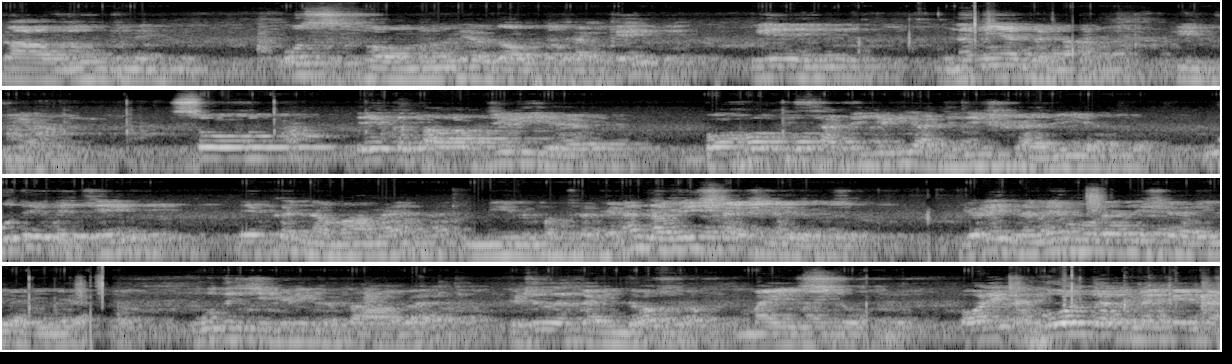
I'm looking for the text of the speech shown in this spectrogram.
ਕਾਵ ਰੂਪ ਨੇ ਉਸ ਫਾਰਮ ਨੂੰ ਵੀ ਅਡਾਪਟ ਕਰਕੇ ਇਹ ਨਵੀਆਂ ਗੱਲਾਂ ਕੀਤੀਆਂ। ਸੋ ਇਹ ਕਿਤਾਬ ਜਿਹੜੀ ਹੈ, ਬਹੁਤ ਹੀ ਸਾਡੀ ਜਿਹੜੀ ਅੱਜ ਦੀ ਸ਼ਾਇਰੀ ਹੈ, ਉਹਦੇ ਵਿੱਚ ਇੱਕ ਨਵਾਂ ਮੈਂ ਮੀਲ ਪੱਥਰ ਕਹਿੰਦਾ, ਨਵੀਂ ਸ਼ਾਇਰੀ ਦੇ ਵਿੱਚ। ਜਿਹੜੀ ਨਵੇਂ ਮੋੜਾਂ ਦੀ ਸ਼ਾਇਰੀ ਆਈ ਹੈ, ਉਹਦੇ 'ਚ ਜਿਹੜੀ ਕਿਤਾਬ ਹੈ it is a kind of milestone ਔਰ ਇੱਕ ਹੋਰ ਗੱਲ ਮੈਂ ਕਹਿਣਾ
